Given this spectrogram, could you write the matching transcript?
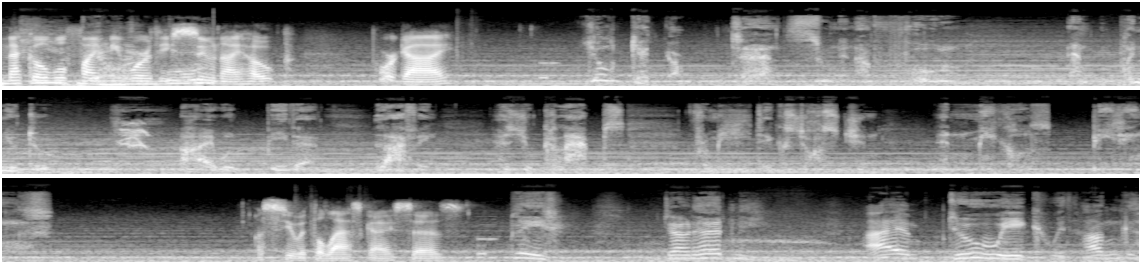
Meckel will find me worthy soon, I hope. Poor guy. You'll get your turn soon enough, fool. And when you do, I will be there, laughing as you collapse from heat exhaustion and Mikkel's beatings. Let's see what the last guy says. Please, don't hurt me. I am too weak with hunger.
